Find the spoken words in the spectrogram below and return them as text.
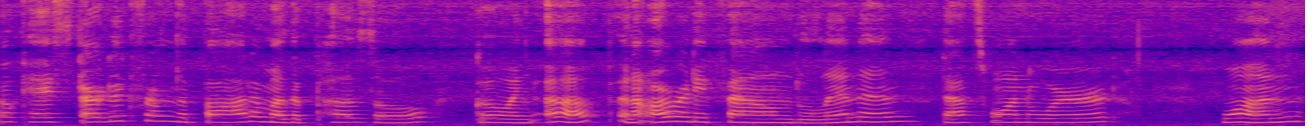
Okay, started from the bottom of the puzzle going up and I already found linen. That's one word. One.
